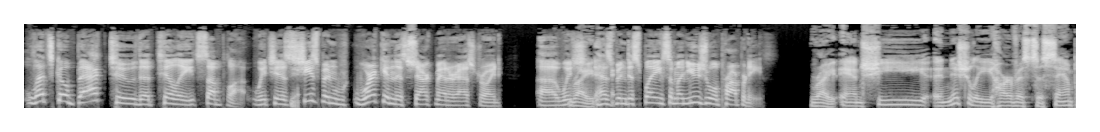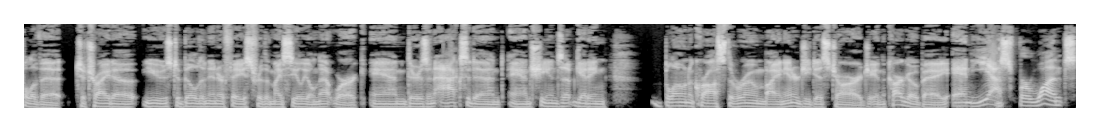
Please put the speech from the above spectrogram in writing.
let's go back to the Tilly subplot, which is Yeah. she's been working this dark matter asteroid, uh, which Right. has been displaying some unusual properties. Right. And she initially harvests a sample of it to try to use to build an interface for the mycelial network. And there's an accident, and she ends up getting blown across the room by an energy discharge in the cargo bay. And yes, for once,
